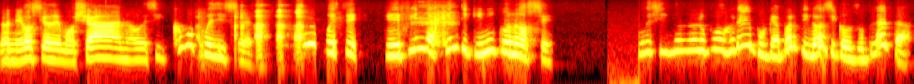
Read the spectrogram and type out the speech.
los negocios de Moyano, decir, ¿cómo puede ser? ¿Cómo puede ser que defienda a gente que ni conoce? no, no lo puedo creer, porque aparte lo hace con su plata.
